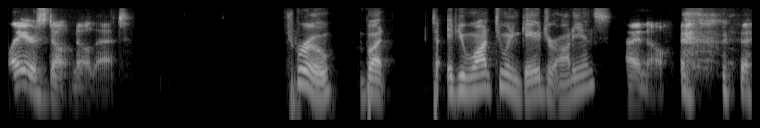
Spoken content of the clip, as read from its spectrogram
players don't know that. true, but t- if you want to engage your audience, I know.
